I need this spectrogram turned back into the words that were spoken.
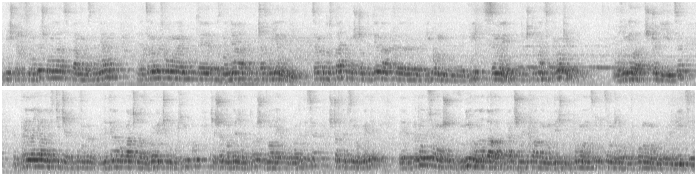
більш професійно вишколена, з певними знаннями. Е, Це не обов'язково має бути знання під час воєнних дій. Це достатньо, щоб дитина е, віком від 7 до 14 років розуміла, що діється. При наявності, чи дитина побачила зброю чи вибухівку, чи щось наближене до того, щоб знала, як поводитися, що з тим всім робити. Е, При тому всьому, щоб вміло надала першу невідкладну медичну допомогу, наскільки це можливо в такому віці.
